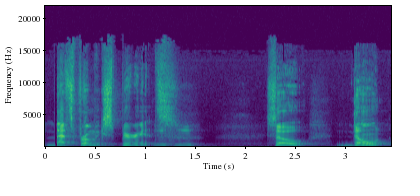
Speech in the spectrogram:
that's from experience. Mm-hmm. So don't,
